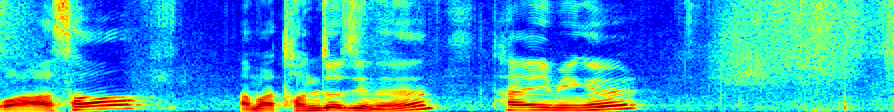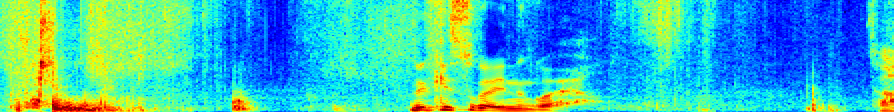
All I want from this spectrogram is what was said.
와서 아마 던져지는 타이밍을 느낄 수가 있는 거예요. 자,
